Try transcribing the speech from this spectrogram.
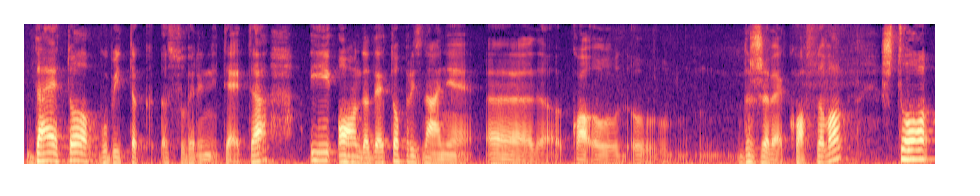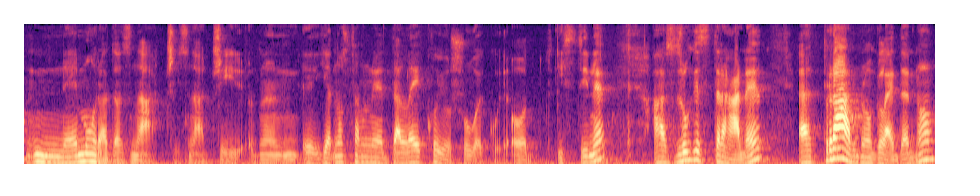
da je to gubitak suvereniteta i onda da je to priznanje e, države Kosovo, što ne mora da znači. Znači, jednostavno je daleko još uvek od istine, a s druge strane, e, pravno gledano,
